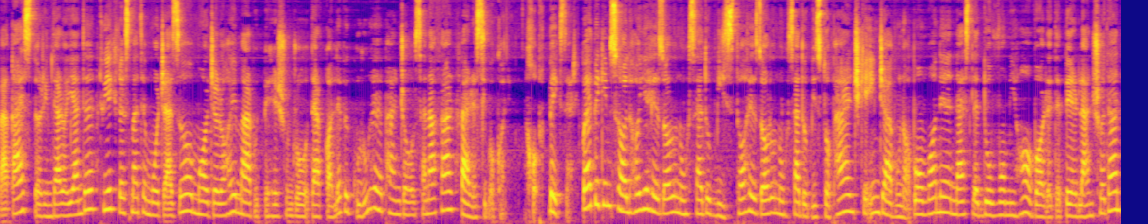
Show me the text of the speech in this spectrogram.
و قصد داریم در آینده توی یک قسمت مجزا ماجراهای مربوط بهشون رو در قالب گروه 53 نفر بررسی بکنیم. خب بگذاریم. باید بگیم سالهای 1920 تا 1925 که این جوونا به عنوان نسل دومی ها وارد برلن شدن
